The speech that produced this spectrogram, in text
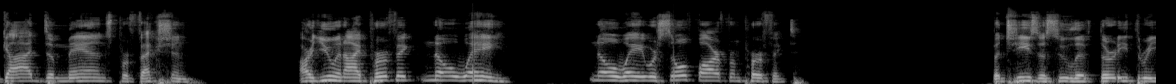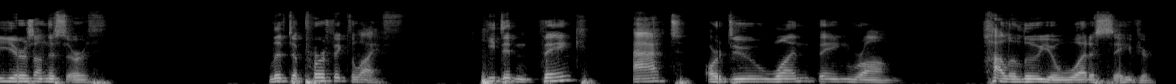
God demands perfection. Are you and I perfect? No way. No way. We're so far from perfect. But Jesus, who lived 33 years on this earth, lived a perfect life. He didn't think, act, or do one thing wrong. Hallelujah, what a Savior.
